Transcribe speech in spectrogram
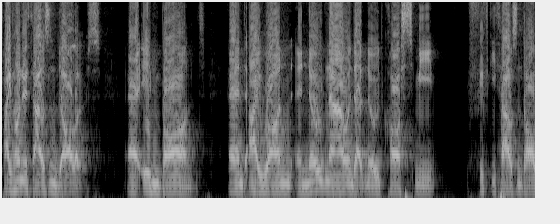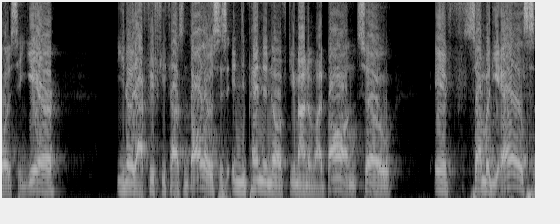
$500,000 uh, in bond and I run a node now and that node costs me $50,000 a year. You know, that $50,000 is independent of the amount of my bond. So if somebody else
